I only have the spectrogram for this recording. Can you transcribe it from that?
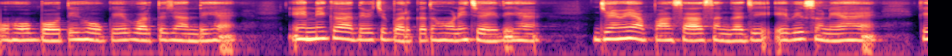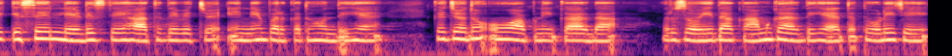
ਉਹ ਬਹੁਤੀ ਹੋ ਕੇ ਵਰਤ ਜਾਂਦੀ ਹੈ। ਇੰਨੀ ਘਰ ਦੇ ਵਿੱਚ ਬਰਕਤ ਹੋਣੀ ਚਾਹੀਦੀ ਹੈ। ਜਿਵੇਂ ਆਪਾਂ ਸਾਧ ਸੰਗਤ ਜੀ ਇਹ ਵੀ ਸੁਣਿਆ ਹੈ ਕਿ ਕਿਸੇ ਲੇਡੀਜ਼ ਦੇ ਹੱਥ ਦੇ ਵਿੱਚ ਇੰਨੀ ਬਰਕਤ ਹੁੰਦੀ ਹੈ ਕਿ ਜਦੋਂ ਉਹ ਆਪਣੀ ਘਰ ਦਾ ਰਸੋਈ ਦਾ ਕੰਮ ਕਰਦੀ ਹੈ ਤਾਂ ਥੋੜੀ ਜਿਹੀ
